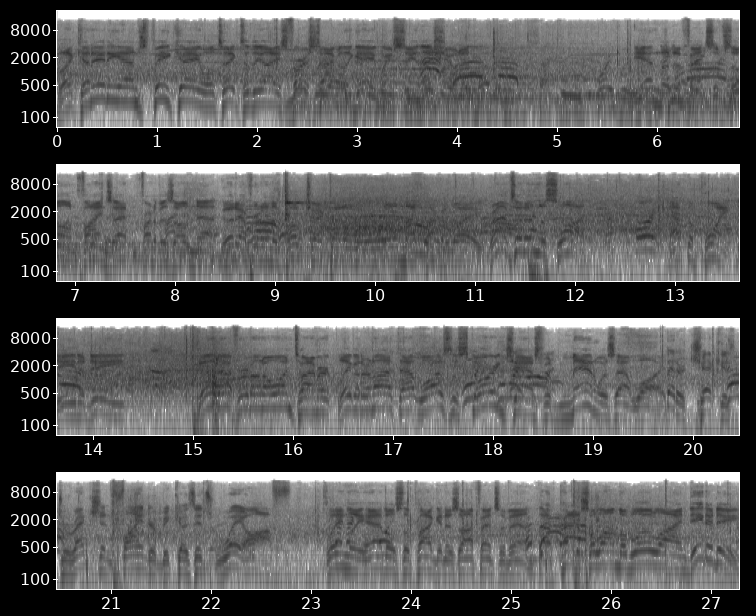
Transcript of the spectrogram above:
The Canadiens PK will take to the ice. First time in the game we've seen this unit. In the defensive zone. Finds that in front of his own net. Good effort on the poke check. That'll roll that puck away. Grabs it in the slot. At the point. D to D. Good effort on a one-timer. Believe it or not, that was the scoring chance, but man, was that wide. Better check his direction finder because it's way off. Cleanly handles the puck in his offensive end. That pass along the blue line. D to D.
